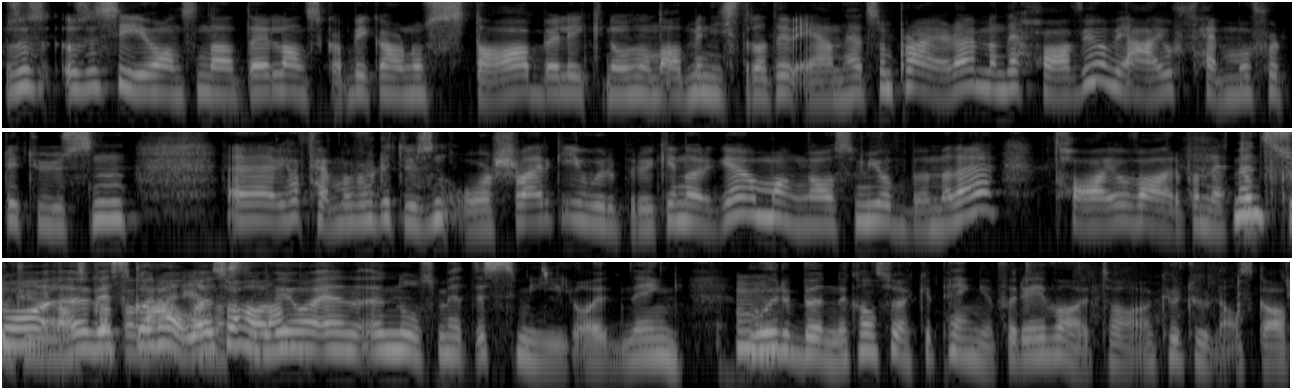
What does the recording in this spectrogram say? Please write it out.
Og så, og så sier Johansen da at landskapet ikke har noen stab eller ikke noen sånn administrativ enhet som pleier det, men det har vi jo. Vi er jo 45 000, eh, vi har 45 000 årsverk i jordbruket i Norge, og mange av oss som jobber med det, tar jo vare på nettopp Men så eh, kulturlandskapet hver så har vi jo en, noe som heter smilordning, Mm. hvor bønder kan søke penger for å ivareta kulturlandskap.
